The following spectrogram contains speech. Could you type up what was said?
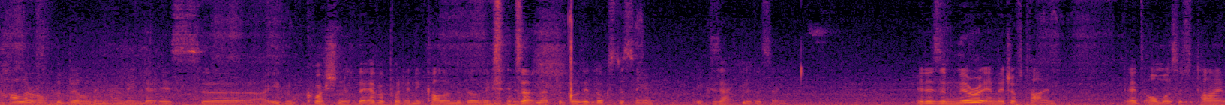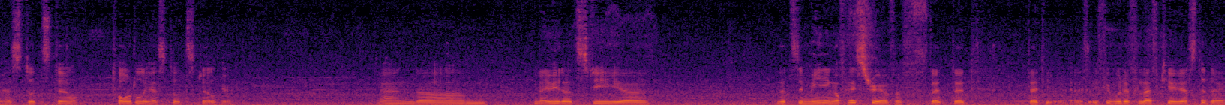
color of the building. I mean, there is. Uh, I even question if they ever put any color in the building since I left because it looks the same, exactly the same. It is a mirror image of time. It's almost as time has stood still, totally has stood still here. And um, maybe that's the uh, that's the meaning of history of, of that that that if you would have left here yesterday,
